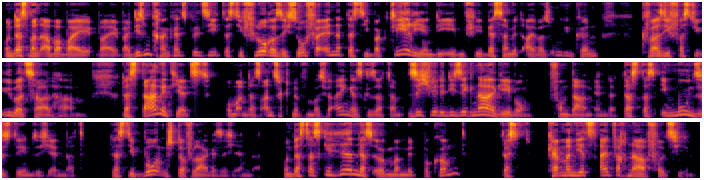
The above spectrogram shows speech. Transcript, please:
Und dass man aber bei, bei, bei diesem Krankheitsbild sieht, dass die Flora sich so verändert, dass die Bakterien, die eben viel besser mit Eiweiß umgehen können, quasi fast die Überzahl haben. Dass damit jetzt, um an das anzuknüpfen, was wir eingangs gesagt haben, sich wieder die Signalgebung vom Darm ändert, dass das Immunsystem sich ändert. dass die Botenstofflage sich ändert und dass das Gehirn das irgendwann mitbekommt. Das kann man jetzt einfach nachvollziehen.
